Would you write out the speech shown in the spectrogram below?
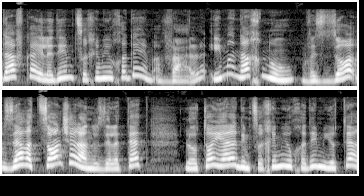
דווקא ילדים עם צרכים מיוחדים, אבל אם אנחנו, וזה הרצון שלנו, זה לתת לאותו ילד עם צרכים מיוחדים יותר,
